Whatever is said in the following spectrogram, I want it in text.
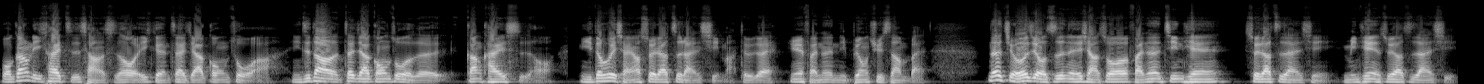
我刚离开职场的时候，一个人在家工作啊，你知道，在家工作的刚开始哦。你都会想要睡到自然醒嘛，对不对？因为反正你不用去上班。那久而久之呢，你想说，反正今天睡到自然醒，明天也睡到自然醒，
